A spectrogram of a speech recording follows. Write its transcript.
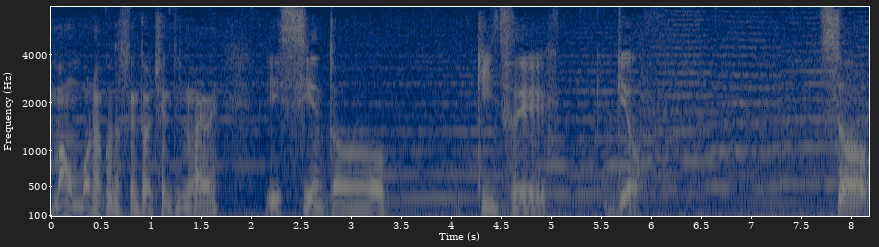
más un bono de 489 y 115 gil. So,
